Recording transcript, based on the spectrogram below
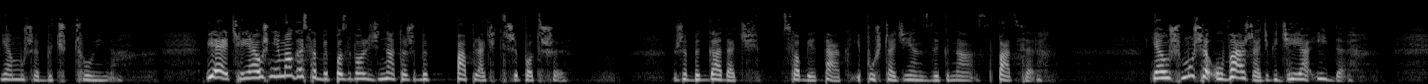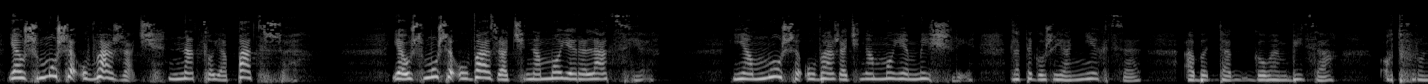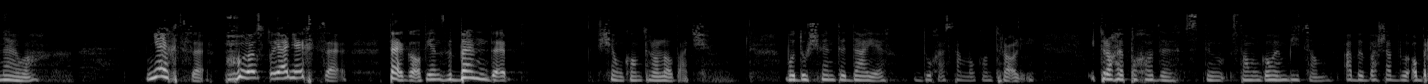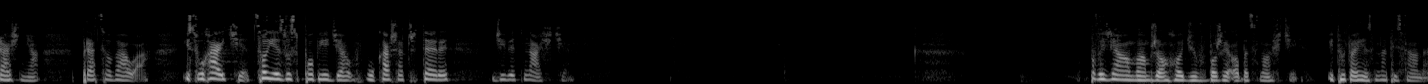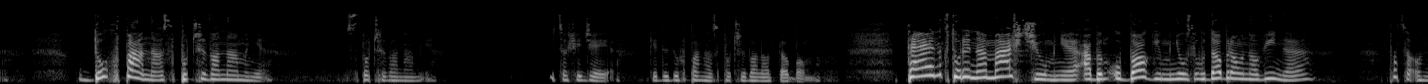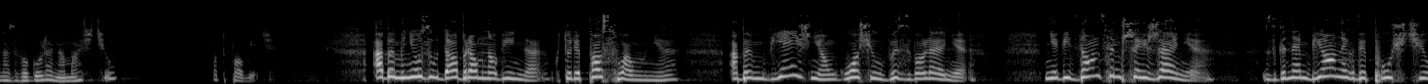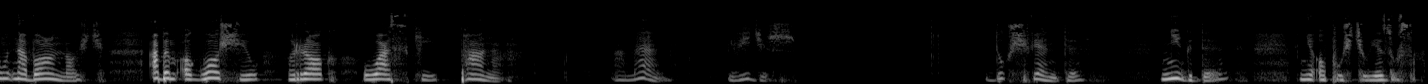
Ja muszę być czujna. Wiecie, ja już nie mogę sobie pozwolić na to, żeby paplać trzy po trzy. Żeby gadać sobie tak i puszczać język na spacer. Ja już muszę uważać, gdzie ja idę. Ja już muszę uważać, na co ja patrzę. Ja już muszę uważać na moje relacje. Ja muszę uważać na moje myśli, dlatego że ja nie chcę, aby ta gołębica odfrunęła. Nie chcę, po prostu ja nie chcę tego, więc będę się kontrolować, bo Duch Święty daje ducha samokontroli. I trochę pochodzę z, tym, z tą gołębicą, aby wasza wyobraźnia pracowała. I słuchajcie, co Jezus powiedział w Łukasza 4, 19. Powiedziałam wam, że on chodził w Bożej obecności. I tutaj jest napisane. Duch Pana spoczywa na mnie. Spoczywa na mnie. I co się dzieje, kiedy Duch Pana spoczywa nad tobą? Ten, który namaścił mnie, abym ubogim niósł dobrą nowinę, po co on nas w ogóle namaścił? Odpowiedź. Abym niósł dobrą nowinę, który posłał mnie, abym więźniom głosił wyzwolenie, niewidzącym przejrzenie, zgnębionych wypuścił na wolność, abym ogłosił rok łaski Pana. Amen. I widzisz, Duch Święty nigdy nie opuścił Jezusa.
